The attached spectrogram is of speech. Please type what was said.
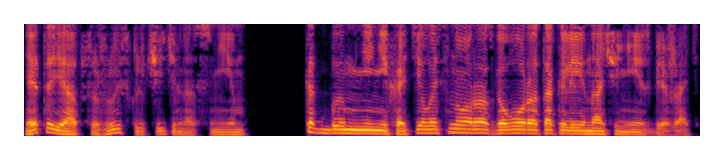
Это я обсужу исключительно с ним. Как бы мне ни хотелось, но разговора так или иначе не избежать.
